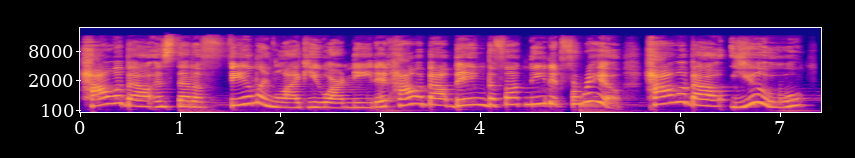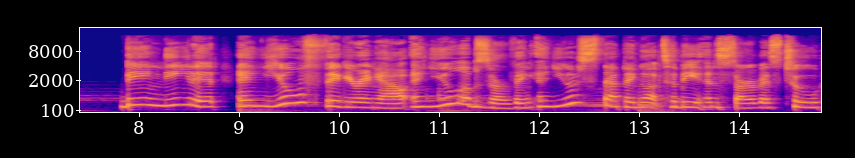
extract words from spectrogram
How about instead of feeling like you are needed, how about being the fuck needed for real? How about you being needed and you figuring out and you observing and you stepping up to be in service to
